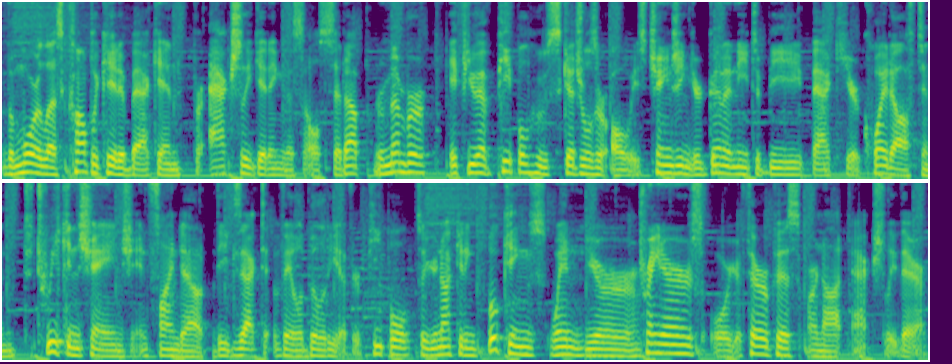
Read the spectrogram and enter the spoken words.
the more or less complicated backend for actually getting this all set up. Remember, if you have people whose schedules are always changing, you're gonna need to be back here quite often to tweak and change and find out the exact availability of your people. So you're not getting bookings when your trainers or your therapists are not actually there.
